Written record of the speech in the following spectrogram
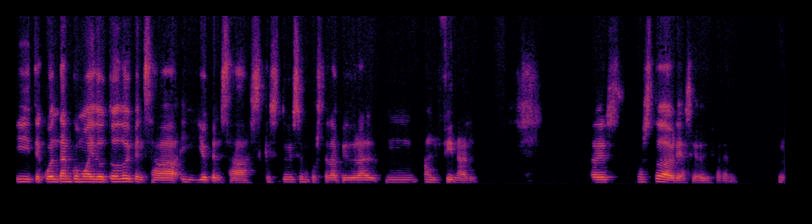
y te cuentan cómo ha ido todo y pensaba y yo pensaba que si tuviesen puesto la epidural mm, al final pues todo habría sido diferente mm.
